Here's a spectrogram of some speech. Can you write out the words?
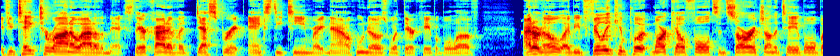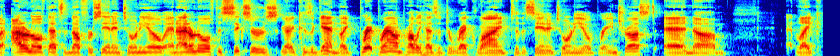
if you take Toronto out of the mix, they're kind of a desperate, angsty team right now. Who knows what they're capable of? I don't know. I mean, Philly can put Markelle Fultz and Saric on the table, but I don't know if that's enough for San Antonio. And I don't know if the Sixers, because again, like Brett Brown probably has a direct line to the San Antonio Brain Trust. And um, like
